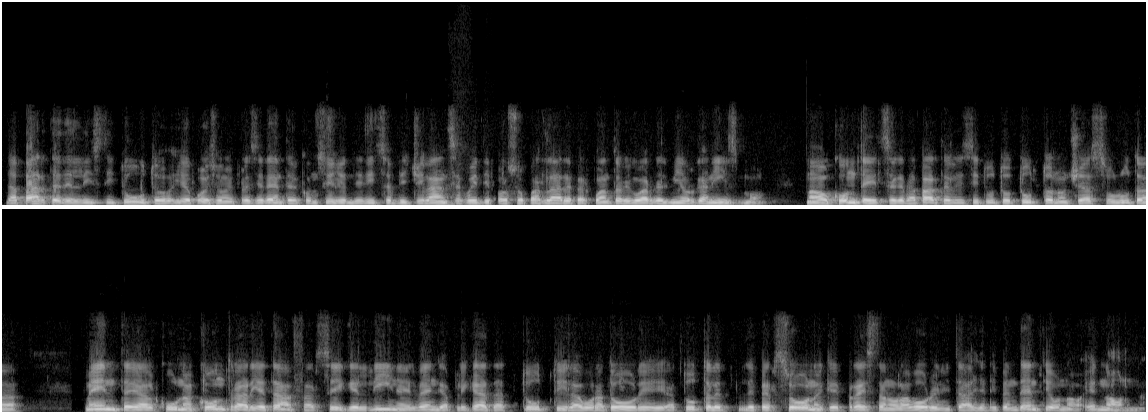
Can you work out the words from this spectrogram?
Da parte dell'istituto, io poi sono il presidente del Consiglio Indirizzo e Vigilanza, quindi posso parlare per quanto riguarda il mio organismo ma ho contezza che da parte dell'istituto tutto non c'è assolutamente alcuna contrarietà a far sì che l'INEL venga applicata a tutti i lavoratori, a tutte le, le persone che prestano lavoro in Italia, dipendenti o no, e non.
